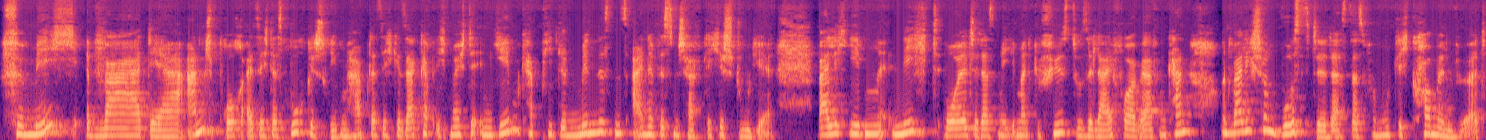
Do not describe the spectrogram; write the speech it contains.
für mich war der Anspruch, als ich das Buch geschrieben habe, dass ich gesagt habe, ich möchte in jedem Kapitel mindestens eine wissenschaftliche Studie, weil ich eben nicht wollte, dass mir jemand Gefühlsduselei vorwerfen kann und weil ich schon wusste, dass das vermutlich kommen wird,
